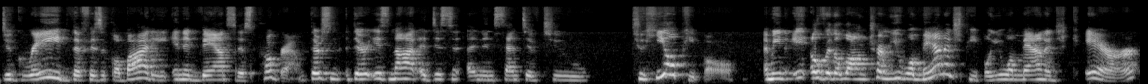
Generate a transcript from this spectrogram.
degrade the physical body in advance this program. There's there is not a dis, an incentive to to heal people. I mean, it, over the long term, you will manage people, you will manage care.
